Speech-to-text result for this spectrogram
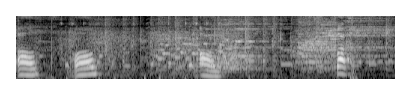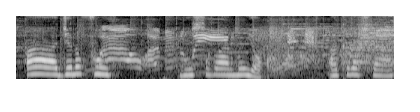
al. Al al. Bak. Aa canım full. Birisi var mı? Yok. Arkadaşlar.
